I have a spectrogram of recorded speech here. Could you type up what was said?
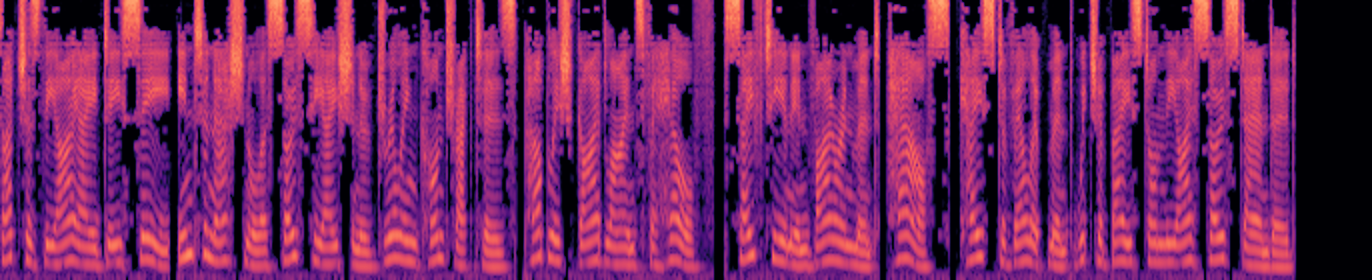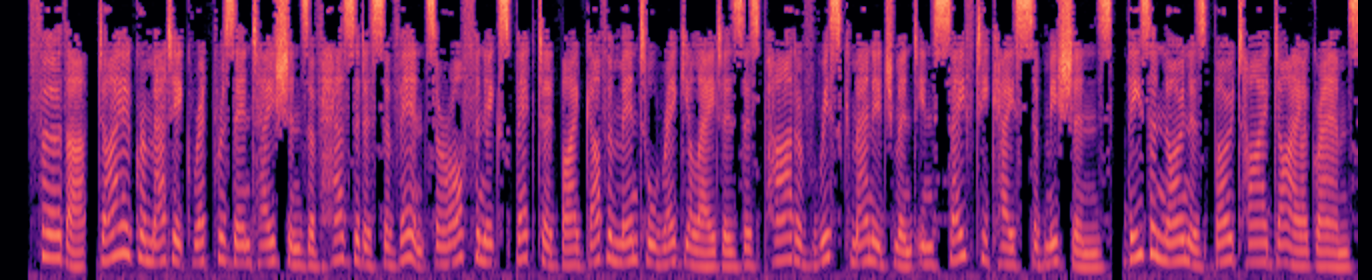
such as the IADC International Association of Drilling Contractors publish guidelines for health, safety and environment house case development which are based on the ISO standard. Further, diagrammatic representations of hazardous events are often expected by governmental regulators as part of risk management in safety case submissions. These are known as bow tie diagrams.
